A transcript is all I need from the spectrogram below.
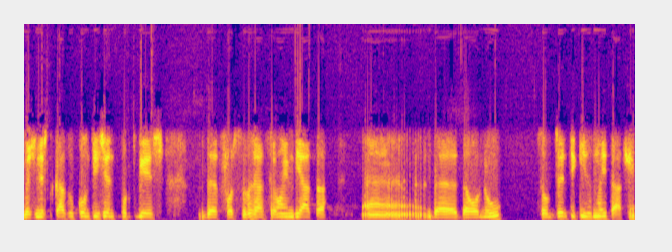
Mas neste caso o contingente português da Força de Reação Imediata uh, da, da ONU são 215 militares.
